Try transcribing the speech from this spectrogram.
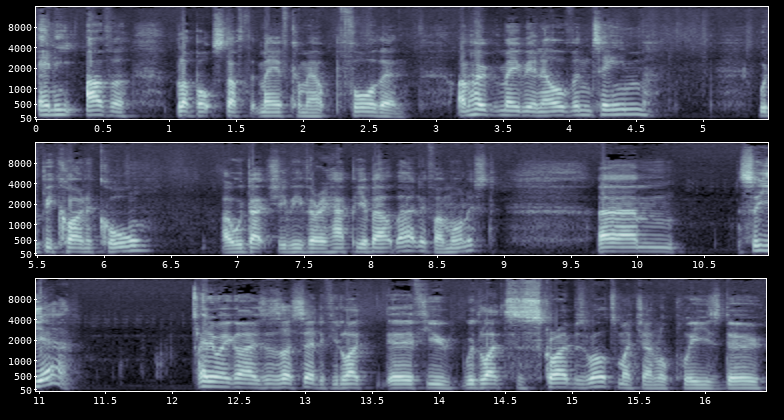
any other Blood Bowl stuff that may have come out before then, I'm hoping maybe an Elven team would be kind of cool. I would actually be very happy about that if I'm honest. Um, so yeah. Anyway, guys, as I said, if you like, if you would like to subscribe as well to my channel, please do.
